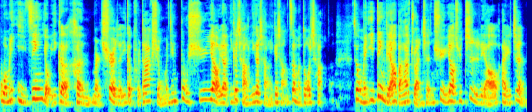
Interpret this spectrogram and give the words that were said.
我们已经有一个很 mature 的一个 production，我们已经不需要要一个厂一个厂一个厂这么多厂了，所以我们一定得要把它转成去要去治疗癌症。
